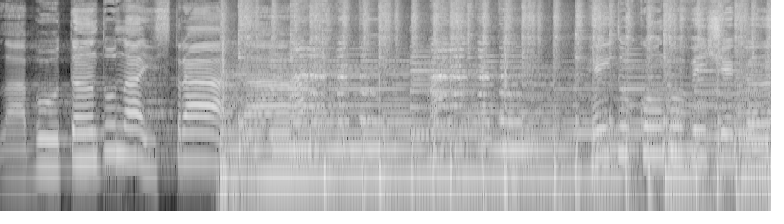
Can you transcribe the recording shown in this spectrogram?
Labutando na estrada. Maracatu, maracatu. Rei do Congo vem chegando.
